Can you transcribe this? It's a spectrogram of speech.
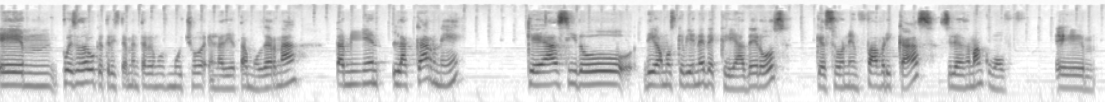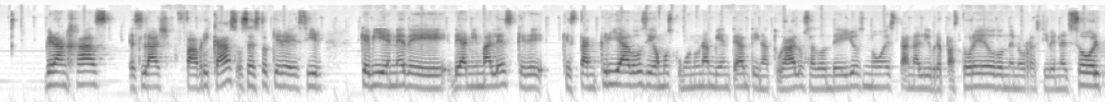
em, pues es algo que tristemente vemos mucho en la dieta moderna. También la carne, que ha sido, digamos, que viene de criaderos, que son en fábricas, se les llaman como em, granjas slash fábricas, o sea, esto quiere decir que viene de, animales que, están criados, digamos, como en un ambiente antinatural, o sea, donde ellos no están a libre pastoreo, donde no reciben el sol,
